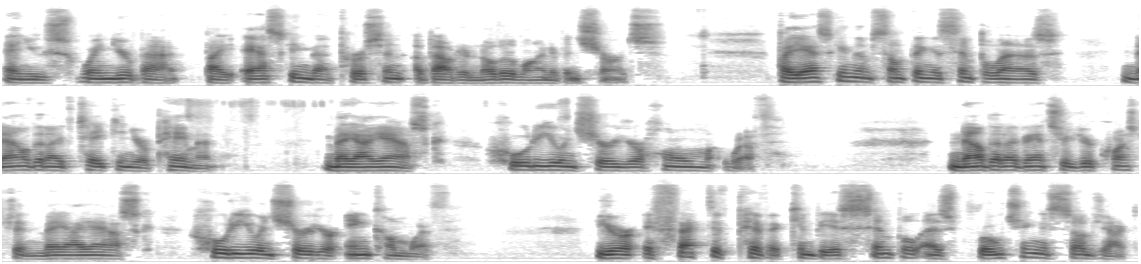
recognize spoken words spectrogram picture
and you swing your bat by asking that person about another line of insurance. By asking them something as simple as, Now that I've taken your payment, may I ask, who do you insure your home with? Now that I've answered your question, may I ask, who do you insure your income with? Your effective pivot can be as simple as broaching a subject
